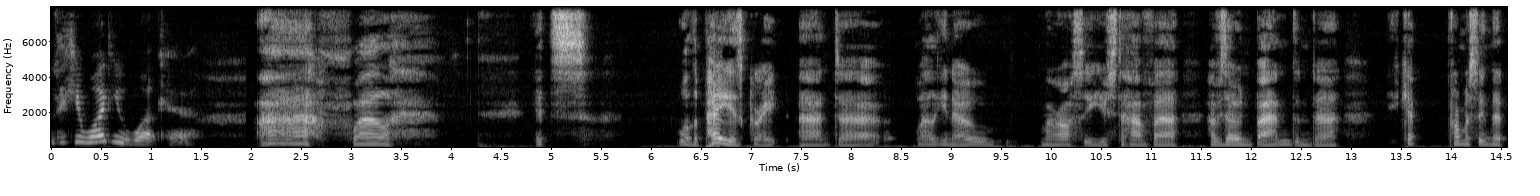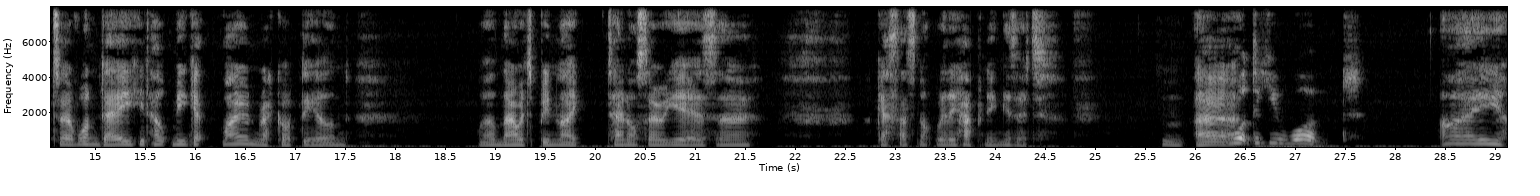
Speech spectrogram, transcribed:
Nikki, why do you work here? Ah, well, it's well, the pay is great, and uh, well, you know, Marasi used to have uh, have his own band, and uh, he kept promising that uh, one day he'd help me get my own record deal, and well, now it's been like ten or so years. Uh, guess that's not really happening, is it? Hmm. Uh, what do you want? I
